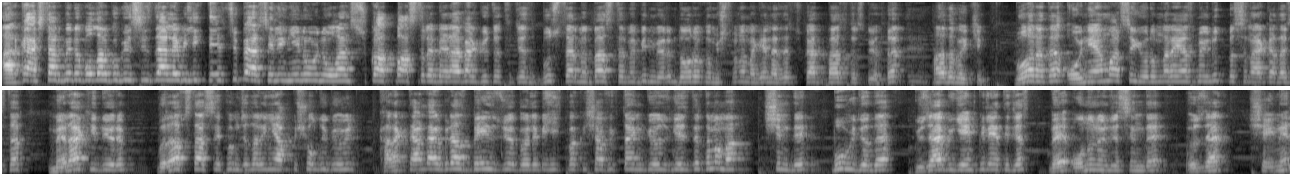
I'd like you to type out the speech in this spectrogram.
Arkadaşlar merhabalar bugün sizlerle birlikte Supercell'in yeni oyunu olan Squad Buster'a beraber göz atacağız. Booster mı Buster mı bilmiyorum doğru okumuştum ama genelde Squad Buster diyorlar. Hadi bakayım. Bu arada oynayan varsa yorumlara yazmayı unutmasın arkadaşlar. Merak ediyorum. Brawl Stars yapımcıların yapmış olduğu bir oyun. Karakterler biraz benziyor. Böyle bir ilk bakış hafiften göz gezdirdim ama şimdi bu videoda güzel bir gameplay atacağız. Ve onun öncesinde özel şeyini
